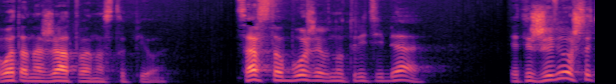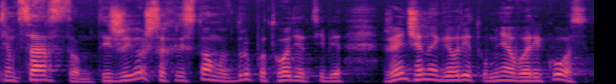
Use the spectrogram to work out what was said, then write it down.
Вот она, жатва наступила. Царство Божие внутри тебя. И ты живешь с этим царством, ты живешь со Христом, и вдруг подходит тебе женщина и говорит, у меня варикоз,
